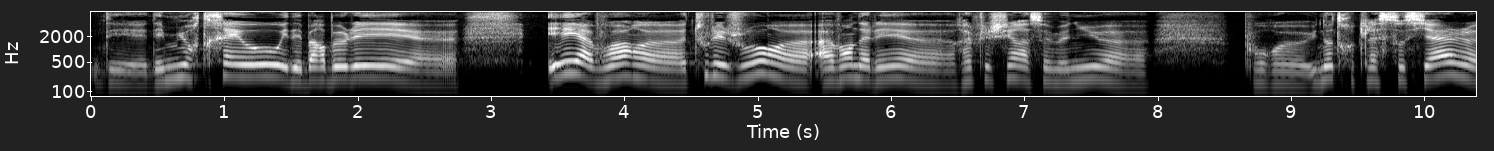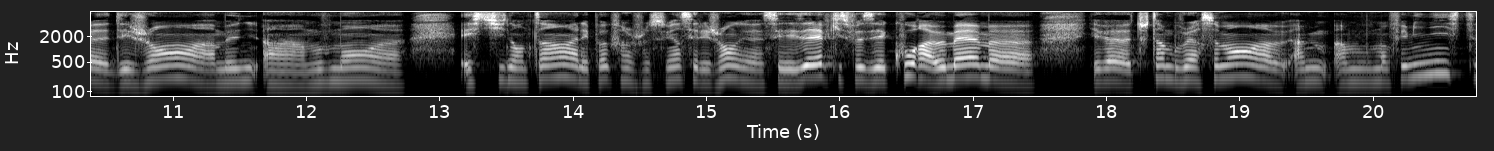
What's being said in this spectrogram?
des, des murs très hauts et des barbelés euh, et avoir tous les jours avant d'aller réfléchir à ce menu pour euh, une autre classe sociale, euh, des gens, un, mouvement euh, estudiantin à l'époque. Enfin, je me souviens, c'est les gens, c'est les élèves qui se faisaient cours à eux-mêmes. Il y avait tout un bouleversement, un, mouvement féministe,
